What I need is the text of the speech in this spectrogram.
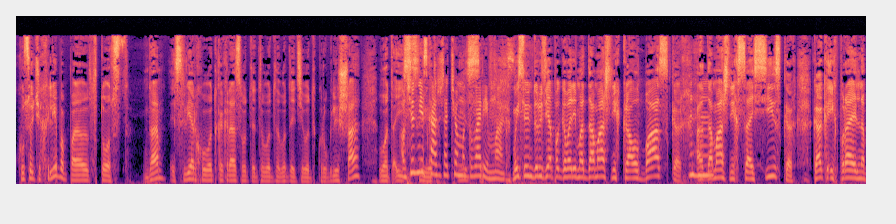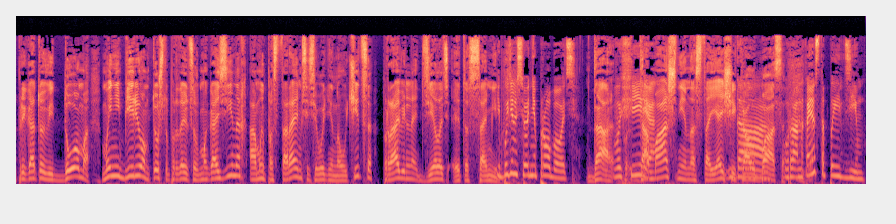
кусочек хлеба в тост. Да, и сверху вот как раз вот это вот, вот эти вот кругляша. Вот, А почему ты не скажешь, о чем мы говорим, Макс? Мы сегодня, друзья, поговорим о домашних колбасках, о домашних сосисках, как их правильно приготовить дома. Мы не берем то, что продается в магазинах, а мы постараемся сегодня научиться правильно делать это самим. И будем сегодня пробовать. Да, в эфире. домашние настоящие да. колбасы. Ура, наконец-то поедим.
